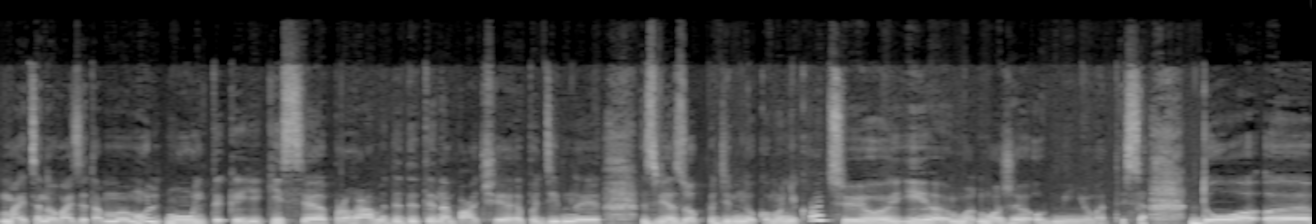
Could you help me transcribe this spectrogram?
мається на увазі там муль- мультики, якісь е, програми, де дитина бачить подібний зв'язок, подібну комунікацію і може обмінюватися. До е,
